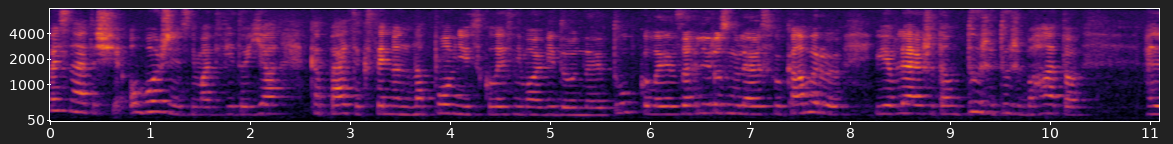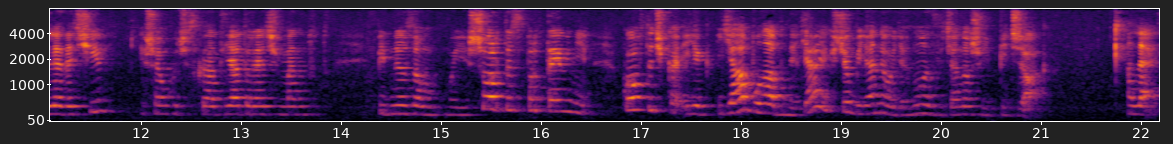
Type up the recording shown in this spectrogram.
ви знаєте, що я обожнюю знімати відео. Я капець як сильно наповнююсь, коли знімаю відео на YouTube, коли я взагалі розмовляю свою камерою і уявляю, що там дуже-дуже багато глядачів. І що я вам хочу сказати, я, до речі, в мене тут під низом мої шорти спортивні, кофточка. І як я була б не я, якщо б я не одягнула, звичайно, що і піджак. Але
